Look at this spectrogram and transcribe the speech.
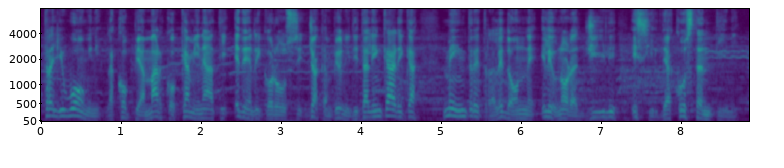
tra gli uomini la coppia Marco Caminati ed Enrico Rossi, già campioni d'Italia in carica, mentre tra le donne Eleonora Gili e Silvia Costantini.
